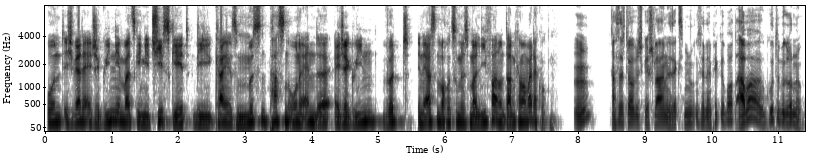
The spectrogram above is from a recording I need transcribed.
Und ich werde AJ Green nehmen, weil es gegen die Chiefs geht. Die Cardinals müssen passen ohne Ende. AJ Green wird in der ersten Woche zumindest mal liefern und dann kann man weiter gucken. Mhm. Hast jetzt, glaube ich, geschlagene sechs Minuten für den Pick gebaut, aber gute Begründung.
